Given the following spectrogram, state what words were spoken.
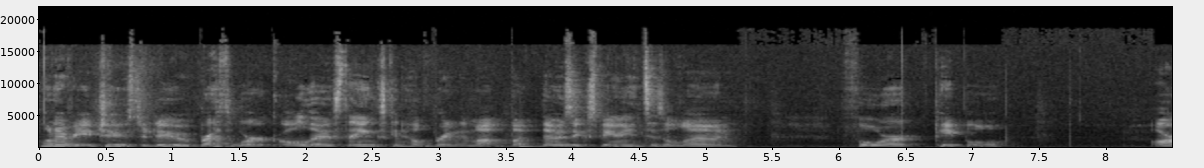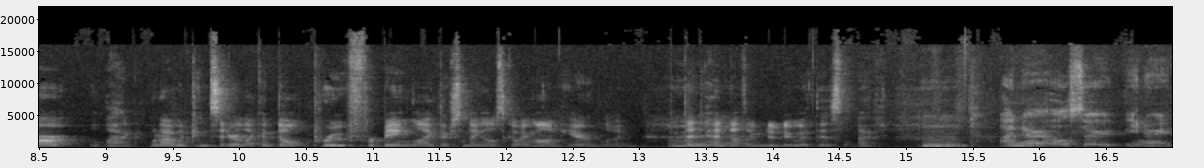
whatever you choose to do. Breath work all those things can help bring them up but those experiences alone for people are like what I would consider like adult proof for being like there's something else going on here, like that had hmm. nothing to do with this life. Hmm. I know also, you know,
